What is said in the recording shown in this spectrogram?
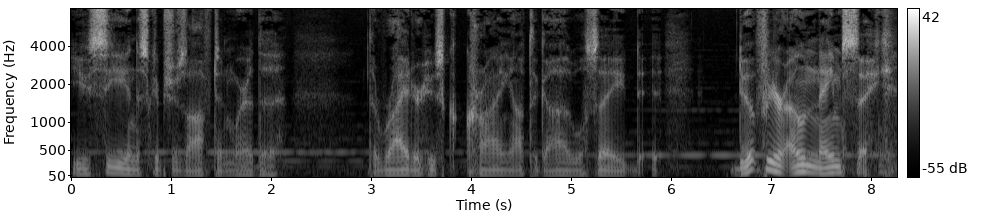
You see in the scriptures often where the the writer who's crying out to God will say, "Do it for your own namesake,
